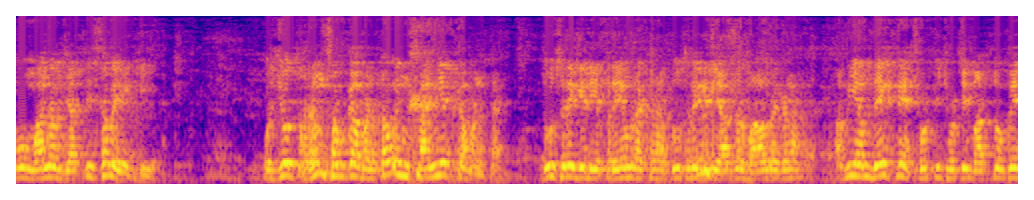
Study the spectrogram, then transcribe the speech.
वो मानव जाति सब एक ही है। और जो धर्म सबका बनता है, वो इंसानियत का बनता है। दूसरे के लिए प्रेम रखना, दूसरे के लिए आदर भाव रखना। अभी हम देखते हैं छोटी छोटी बातों पे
